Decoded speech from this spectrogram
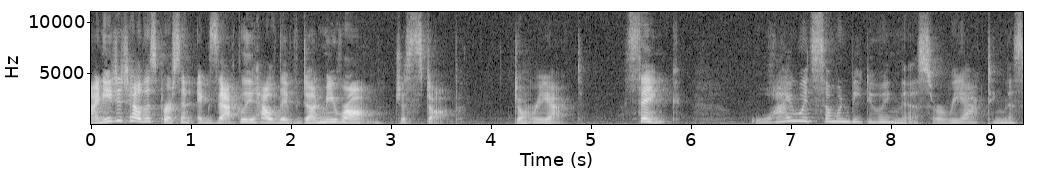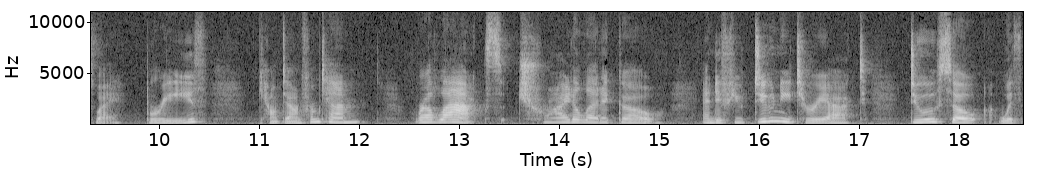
I need to tell this person exactly how they've done me wrong. Just stop. Don't react. Think, why would someone be doing this or reacting this way? Breathe, count down from 10, relax, try to let it go. And if you do need to react, do so with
